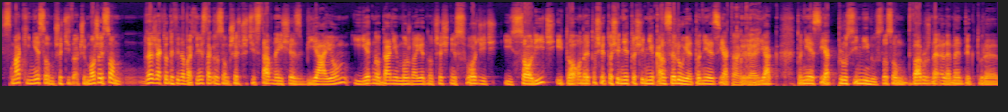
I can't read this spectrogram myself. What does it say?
smaki nie są przeciw, czy może są, zależy jak to definiować, to nie jest tak, że są prze- przeciwstawne i się zbijają i jedno danie można jednocześnie słodzić i solić i to one, to się, to się, nie, to się nie kanceluje, to nie jest jak, Tak, okej. jak, to nie jest jak plus i minus, to są dwa różne elementy, które, e,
